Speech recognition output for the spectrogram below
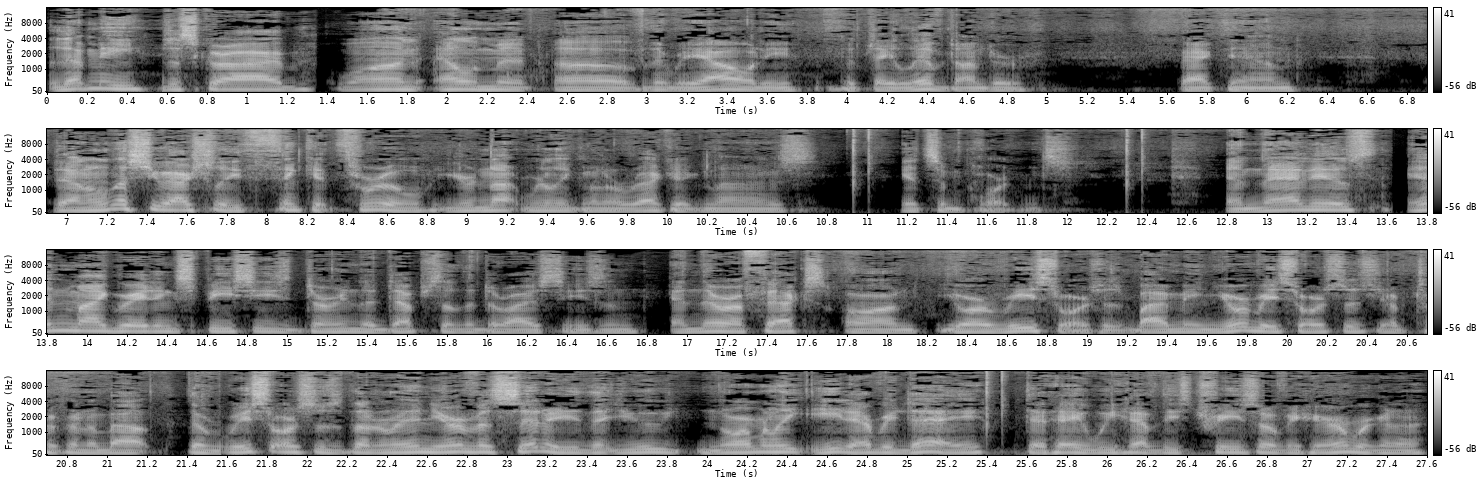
Let me describe one element of the reality that they lived under back then that unless you actually think it through, you're not really going to recognize its importance and that is in migrating species during the depths of the dry season and their effects on your resources. By I mean your resources, you're talking about the resources that are in your vicinity that you normally eat every day. That, hey, we have these trees over here. We're going to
